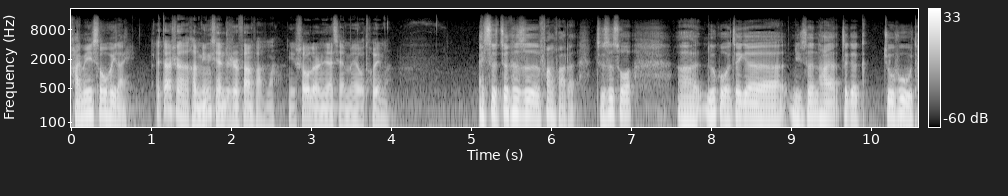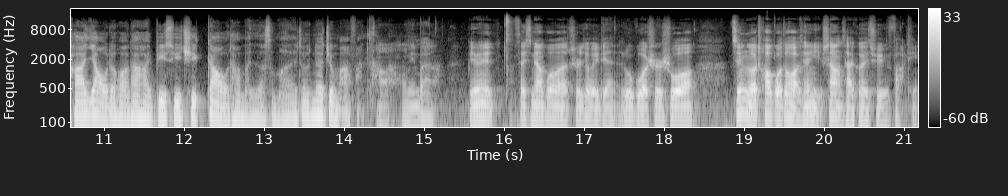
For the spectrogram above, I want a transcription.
还没收回来。哎，但是很明显这是犯法嘛，你收了人家钱没有退嘛？哎，是这个是犯法的，只是说，呃，如果这个女生她这个租户她要的话，她还必须去告他们的什么，就那就麻烦了。好，我明白了。因为在新加坡呢是有一点，如果是说金额超过多少钱以上才可以去法庭，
